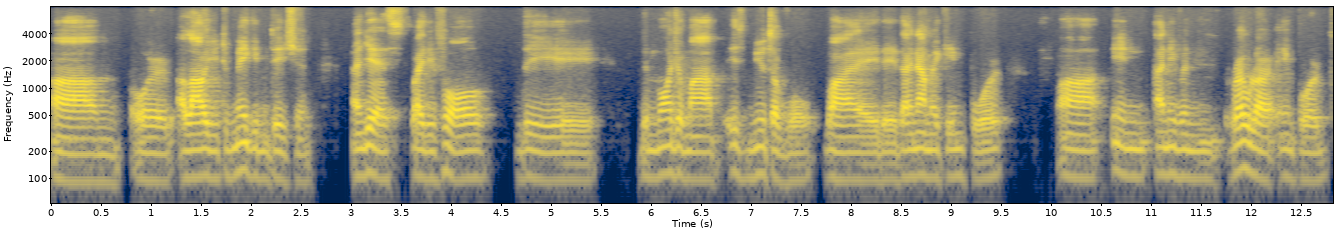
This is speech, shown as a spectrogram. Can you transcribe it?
um, or allow you to make imitation. And yes, by default, the the module map is mutable by the dynamic import uh, in and even regular import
